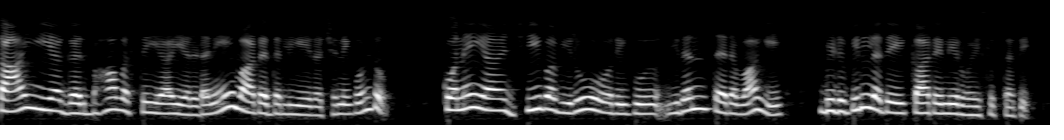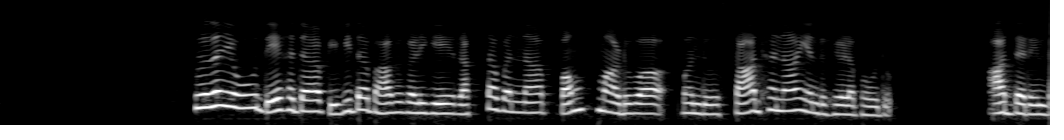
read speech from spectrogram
ತಾಯಿಯ ಗರ್ಭಾವಸ್ಥೆಯ ಎರಡನೇ ವಾರದಲ್ಲಿಯೇ ರಚನೆಗೊಂಡು ಕೊನೆಯ ಜೀವವಿರುವವರಿಗೂ ನಿರಂತರವಾಗಿ ಬಿಡುವಿಲ್ಲದೆ ಕಾರ್ಯನಿರ್ವಹಿಸುತ್ತದೆ. ಹೃದಯವು ದೇಹದ ವಿವಿಧ ಭಾಗಗಳಿಗೆ ರಕ್ತವನ್ನು ಪಂಪ್ ಮಾಡುವ ಒಂದು ಸಾಧನ ಎಂದು ಹೇಳಬಹುದು. ಆದ್ದರಿಂದ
